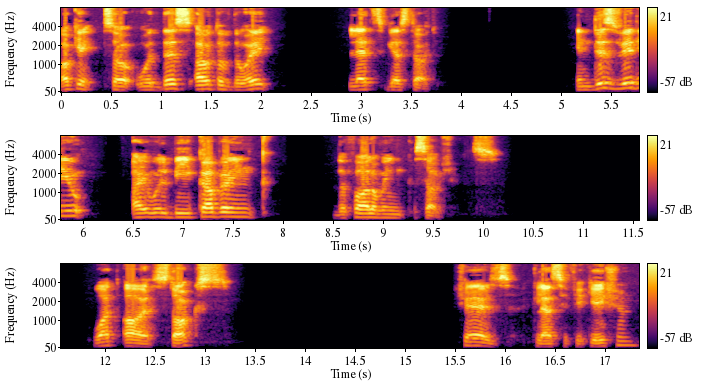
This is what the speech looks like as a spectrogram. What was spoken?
Okay, so with this out of the way, let's get started. In this video, I will be covering the following subjects. What are stocks? Shares classification,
